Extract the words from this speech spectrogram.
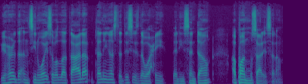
we heard the unseen voice of Allah Ta'ala telling us that this is the wahi that He sent down upon Musa salam.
